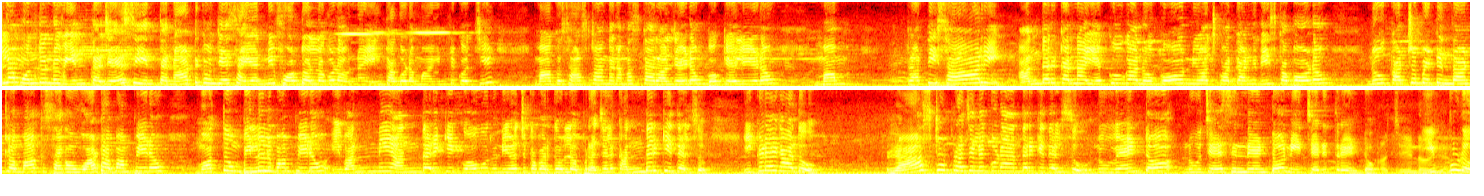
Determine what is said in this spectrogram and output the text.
నెలల ముందు నువ్వు ఇంత చేసి ఇంత నాటకం చేసి అవన్నీ ఫోటోల్లో కూడా ఉన్నాయి. ఇంకా కూడా మా ఇంటికి వచ్చి మాకు సాష్టాంగ నమస్కారాలు చేయడం బొకేలు ఇవ్వడం మా ప్రతిసారి అందరికన్నా ఎక్కువగా నువ్వు కోర్ నియోజకవర్గాన్ని తీసుకుపోవడం నువ్వు ఖర్చు పెట్టిన దాంట్లో మాకు సగం వాటా పంపించడం మొత్తం బిల్లులు పంపించడం ఇవన్నీ అందరికీ కోవూరు నియోజకవర్గంలో ప్రజలకు అందరికీ తెలుసు. ఇక్కడే కాదు రాష్ట్ర ప్రజలకు కూడా అందరికీ తెలుసు. నువ్వేంటో నువ్వు చేసిందేంటో నీ చరిత్ర ఏంటో. ఇప్పుడు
